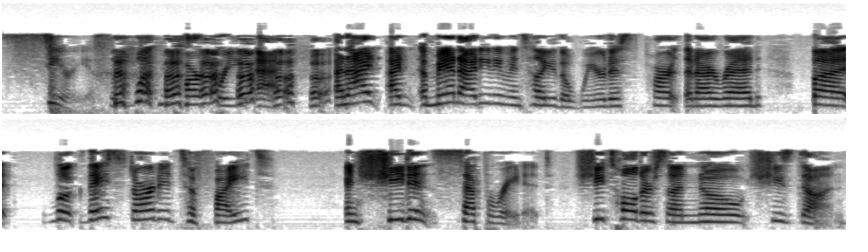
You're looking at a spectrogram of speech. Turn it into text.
seriously, what park were you at? And I, I, Amanda, I didn't even tell you the weirdest part that I read. But look, they started to fight, and she didn't separate it. She told her son, "No, she's done.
